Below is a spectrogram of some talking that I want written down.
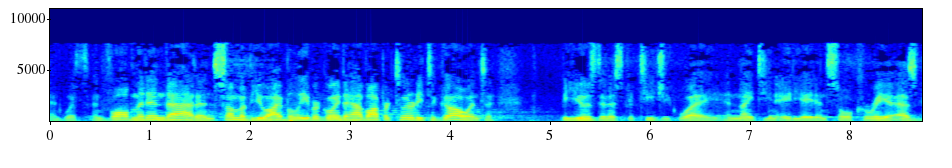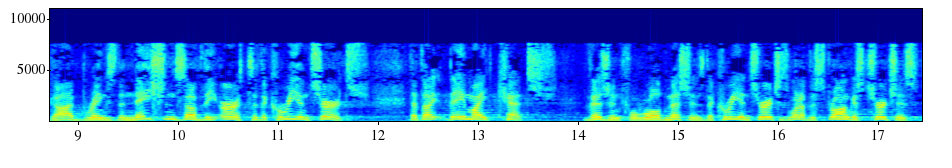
and with involvement in that. And some of you, I believe, are going to have opportunity to go and to be used in a strategic way in 1988 in Seoul, Korea, as God brings the nations of the earth to the Korean church that they might catch vision for world missions. The Korean church is one of the strongest churches.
